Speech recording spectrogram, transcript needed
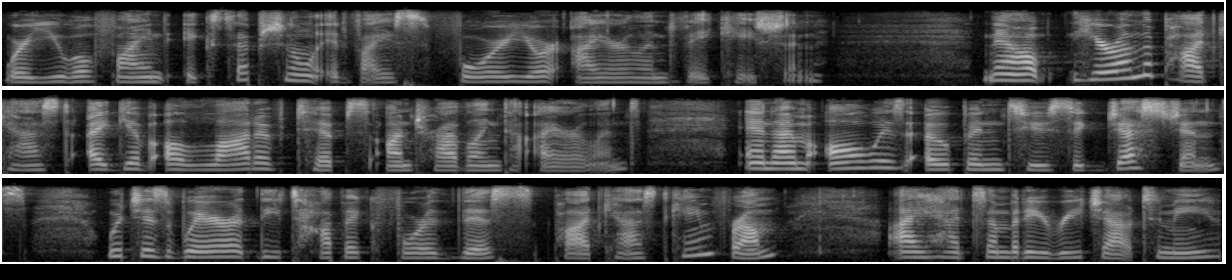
where you will find exceptional advice for your Ireland vacation. Now, here on the podcast, I give a lot of tips on traveling to Ireland, and I'm always open to suggestions, which is where the topic for this podcast came from. I had somebody reach out to me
